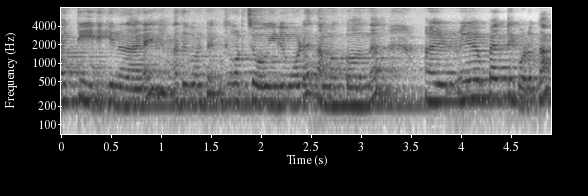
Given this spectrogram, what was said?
പറ്റിയിരിക്കുന്നതാണ്. അതുകൊണ്ട് കുറച്ച് ഓയിലും കൂടെ നമുക്കൊന്ന് പറ്റി കൊടുക്കാം.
